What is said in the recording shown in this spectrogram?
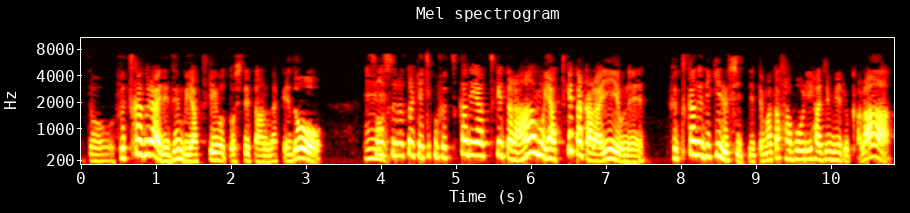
っと、2日ぐらいで全部やっつけようとしてたんだけど、うんそうすると結局2日でやっつけたら、ああ、もうやっつけたからいいよね。2日でできるしって言ってまたサボり始めるから、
